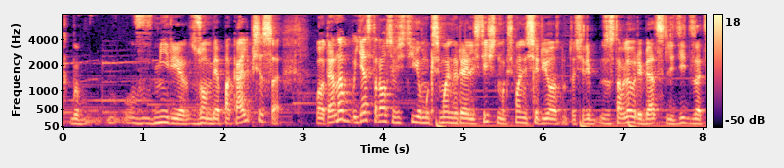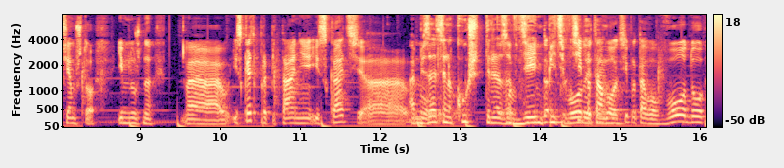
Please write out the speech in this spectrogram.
как бы в мире зомби-апокалипсиса. Вот, и она, я старался вести ее максимально реалистично, максимально серьезно. То есть заставлял ребят следить за тем, что им нужно а, искать пропитание, искать... ну, Обязательно кушать три раза в день, да, пить воду. Типа и так того, типа того, воду,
